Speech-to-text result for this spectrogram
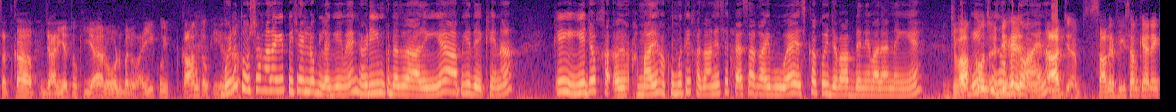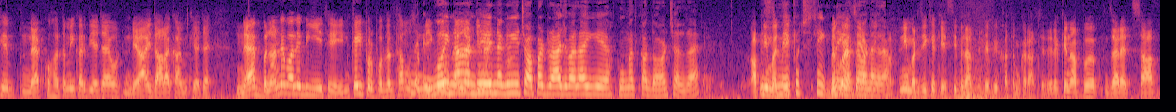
सदका जारिया तो किया रोड बनवाई कोई काम तो किया वही ना तोशाखाना के पीछे लोग लगे हुए हैं घड़ी इनको नज़र आ रही है आप ये देखें ना कि ये जो हमारे हुकूमती खजाने से पैसा गायब हुआ है इसका कोई जवाब देने वाला नहीं है। जवाब तो देखिए तो आए ना? आज सादर रफीक साहब कह रहे हैं कि नैब को खत्म ही कर दिया जाए और नया इदारा काम किया जाए। नैब बनाने वाले भी ये थे इनका ही प्रपोजल था मुस्लिम वही ना नगरी चौपट राज वाला ये हुकूमत का दौर चल रहा है। अपनी मर्ज़ी कुछ लग रहा अपनी मर्ज़ी के केसी बनाते थे भी खत्म कराते थे। लेकिन अब जरा एहतसाब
